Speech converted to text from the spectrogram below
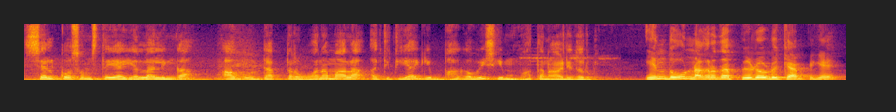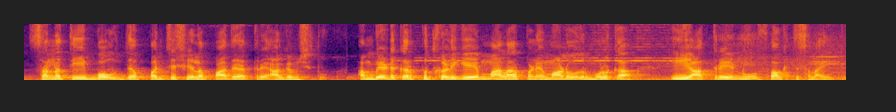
ಸೆಲ್ಕೋ ಸಂಸ್ಥೆಯ ಯಲ್ಲಾಲಿಂಗ ಹಾಗೂ ಡಾಕ್ಟರ್ ವನಮಾಲಾ ಅತಿಥಿಯಾಗಿ ಭಾಗವಹಿಸಿ ಮಾತನಾಡಿದರು. ಇಂದು ನಗರದ ಪಿಡೋಡು ಕ್ಯಾಂಪಿಗೆ ಸನ್ನತಿ ಬೌದ್ಧ ಪಂಚಶೀಲ ಪಾದಯಾತ್ರೆ ಆಗಮಿಸಿತು. ಅಂಬೇಡ್ಕರ್ ಪುತ್ಕಳಿಗೆ ಮಾಲಾರ್ಪಣೆ ಮಾಡುವುದರ ಮೂಲಕ ಈ ಯಾತ್ರೆಯನ್ನು ಸ್ವಾಗತಿಸಲಾಯಿತು.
